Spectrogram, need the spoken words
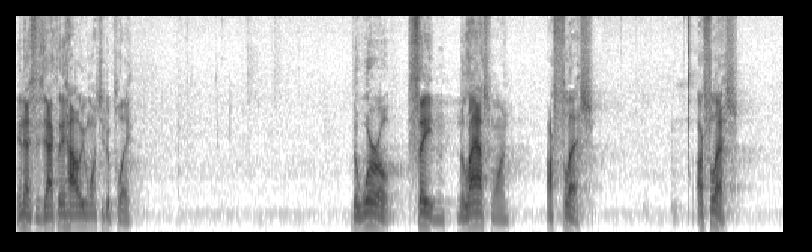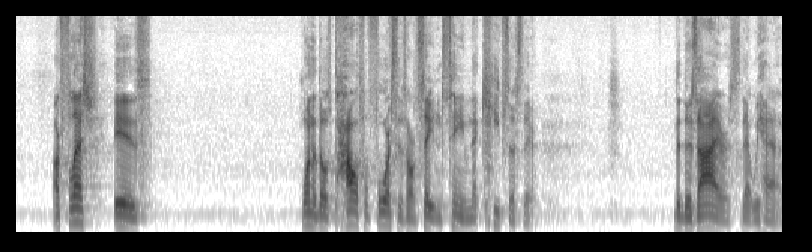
And that's exactly how he wants you to play. The world, Satan, the last one, our flesh. Our flesh. Our flesh is one of those powerful forces on Satan's team that keeps us there. The desires that we have.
